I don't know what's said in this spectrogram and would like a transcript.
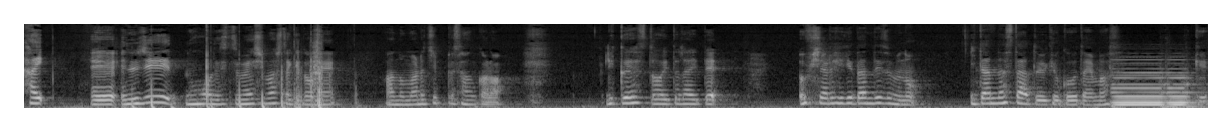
はい。えー NG の方で説明しましたけどね、あの、マルチップさんからリクエストをいいて、オフィシャルヒゲダンディズムの異端なスターという曲を歌います。OK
